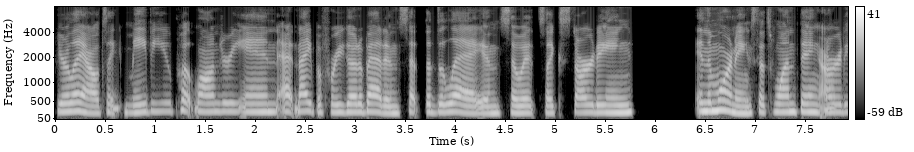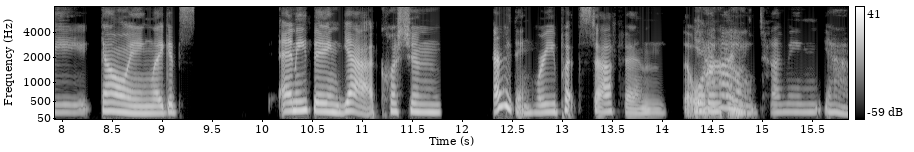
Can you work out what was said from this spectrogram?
your layouts like maybe you put laundry in at night before you go to bed and set the delay and so it's like starting in the morning. So that's one thing mm-hmm. already going. Like it's anything, yeah, question everything where you put stuff and the order yeah. and timing. Yeah.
